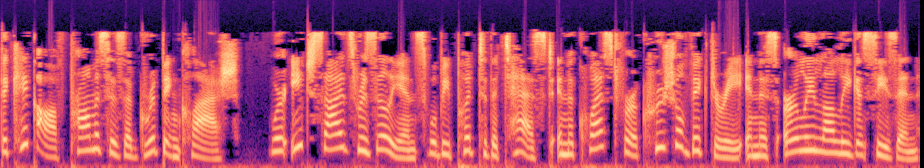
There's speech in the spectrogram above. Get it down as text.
The kickoff promises a gripping clash, where each side's resilience will be put to the test in the quest for a crucial victory in this early La Liga season.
